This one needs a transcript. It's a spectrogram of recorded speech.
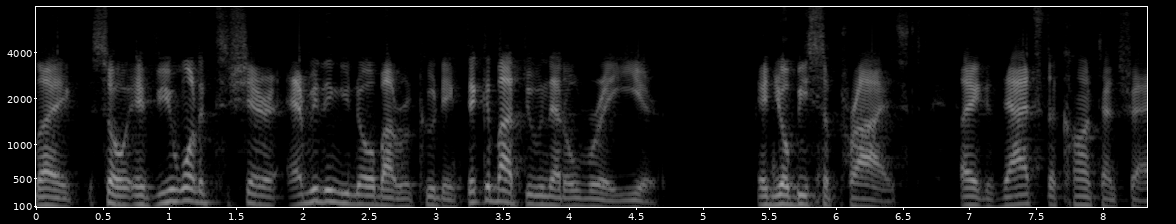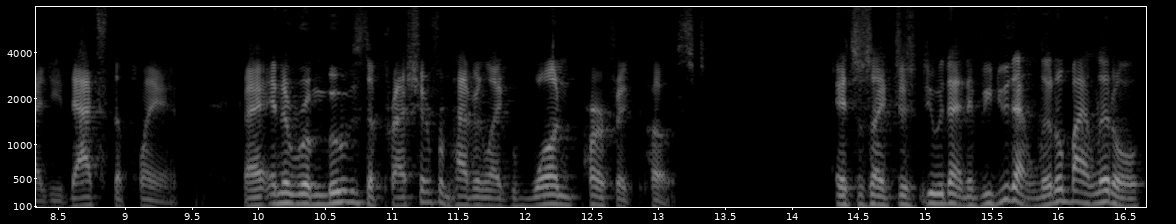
Like, so if you wanted to share everything you know about recruiting, think about doing that over a year and you'll be surprised. Like, that's the content strategy, that's the plan, right? And it removes the pressure from having like one perfect post. It's just like, just doing that. And if you do that little by little,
